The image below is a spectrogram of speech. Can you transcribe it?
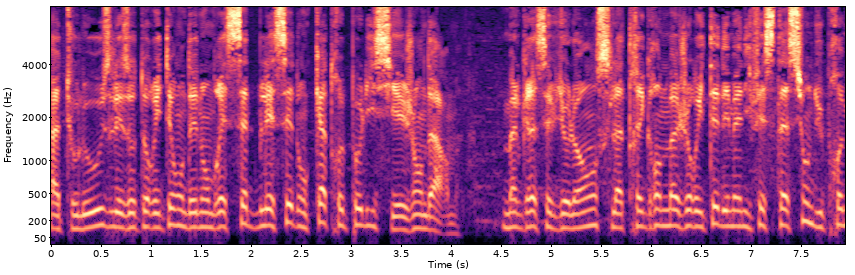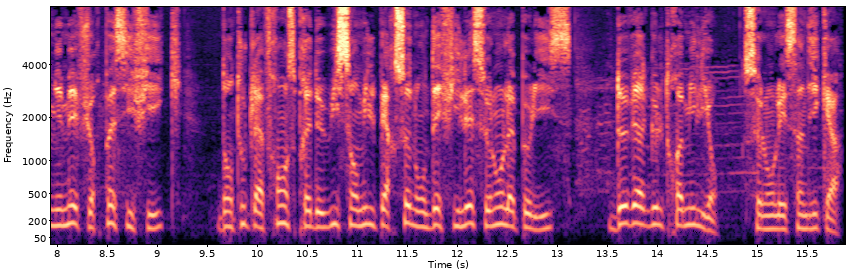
À Toulouse, les autorités ont dénombré sept blessés dont quatre policiers et gendarmes. Malgré ces violences, la très grande majorité des manifestations du 1er mai furent pacifiques. Dans toute la France, près de 800 000 personnes ont défilé selon la police, 2,3 millions selon les syndicats.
